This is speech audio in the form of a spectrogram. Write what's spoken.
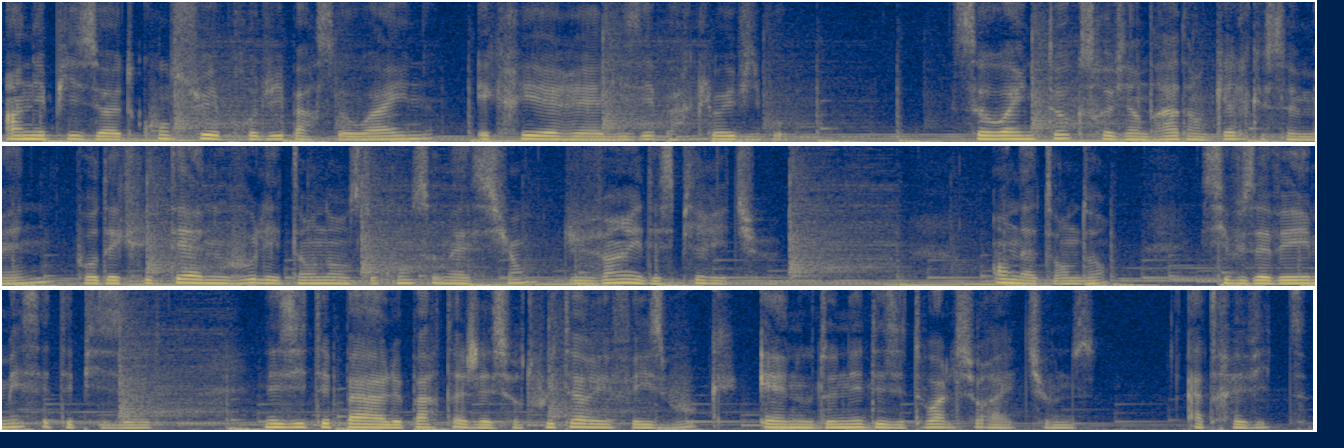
un épisode conçu et produit par SoWine, écrit et réalisé par Chloé Vibo. SoWine Talks reviendra dans quelques semaines pour décrypter à nouveau les tendances de consommation du vin et des spiritueux. En attendant, si vous avez aimé cet épisode, n'hésitez pas à le partager sur Twitter et Facebook et à nous donner des étoiles sur iTunes. À très vite.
